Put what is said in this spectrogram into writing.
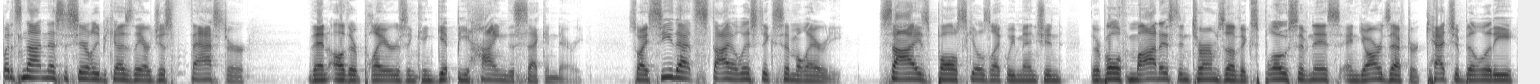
but it's not necessarily because they are just faster than other players and can get behind the secondary. So I see that stylistic similarity. Size, ball skills, like we mentioned. They're both modest in terms of explosiveness and yards after catchability.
